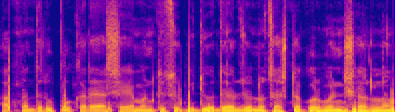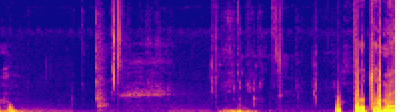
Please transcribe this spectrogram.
আপনাদের উপকারে আসে এমন কিছু ভিডিও দেওয়ার জন্য চেষ্টা করব ইনশাআল্লাহ। প্রথমে,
